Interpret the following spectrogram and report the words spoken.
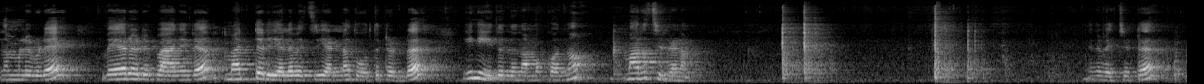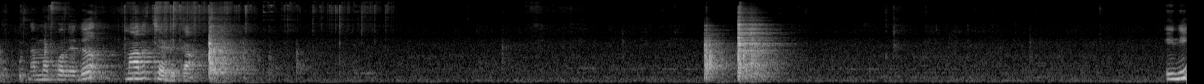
നമ്മളിവിടെ വേറൊരു പാനിൽ മറ്റൊരു ഇല വെച്ച് എണ്ണ തൂത്തിട്ടുണ്ട്. ഇനി ഇതൊന്ന് നമുക്കൊന്ന് മറിച്ചിടണം. ഇങ്ങനെ വെച്ചിട്ട് നമുക്കൊന്നിത് മറിച്ചെടുക്കാം. ഇനി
